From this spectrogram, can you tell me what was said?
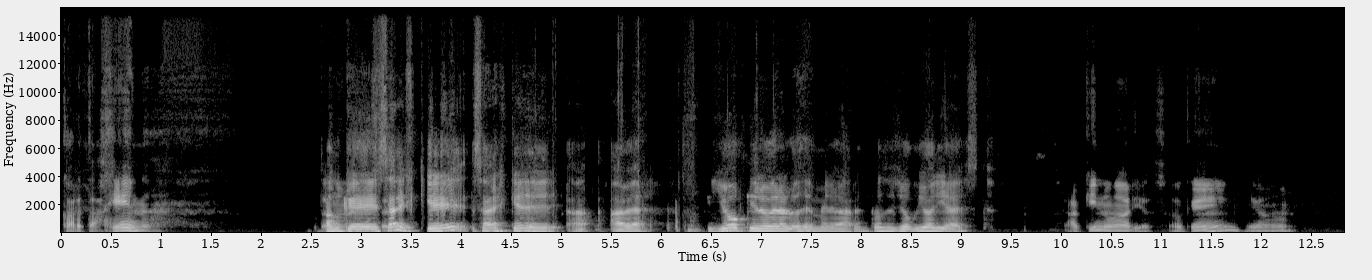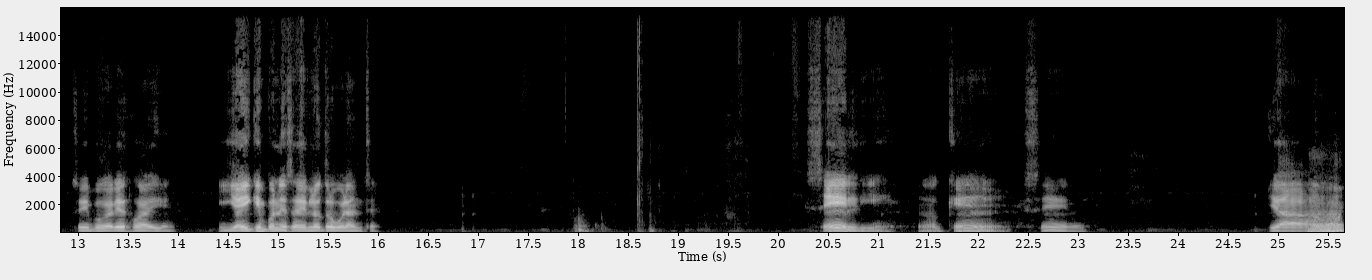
Cartagena. Aunque. ¿sabes qué? ¿Sabes qué? A, a ver, yo quiero ver a los de Melgar, entonces yo, yo haría esto. Aquí no Arias, ok, ya. Sí, porque Arias juega ahí. ¿Y ahí quién pones el otro volante? Celi, ok, Celi. Ya,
